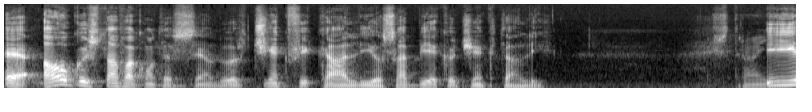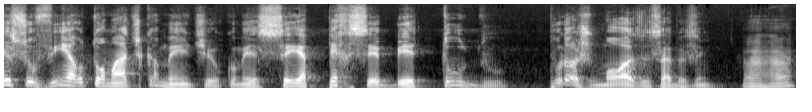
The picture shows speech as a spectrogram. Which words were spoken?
É, algo estava acontecendo. Eu tinha que ficar ali, eu sabia que eu tinha que estar ali. Estranho. E isso vinha automaticamente. Eu comecei a perceber tudo por osmose, sabe assim? Aham.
